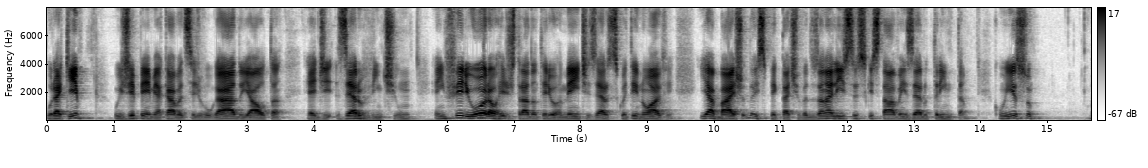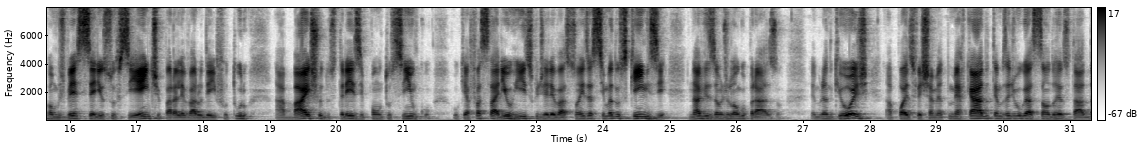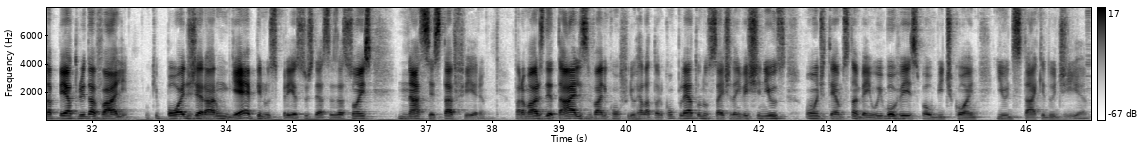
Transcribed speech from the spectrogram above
Por aqui, o IGPM acaba de ser divulgado e a alta é de 0,21, é inferior ao registrado anteriormente, 0,59, e abaixo da expectativa dos analistas, que estava em 0,30. Com isso, vamos ver se seria o suficiente para levar o DI futuro abaixo dos 13,5, o que afastaria o risco de elevações acima dos 15 na visão de longo prazo. Lembrando que hoje, após o fechamento do mercado, temos a divulgação do resultado da Petro e da Vale, o que pode gerar um gap nos preços dessas ações na sexta-feira. Para maiores detalhes, vale conferir o relatório completo no site da InvestNews, onde temos também o Ibovespa, o Bitcoin e o destaque do dia.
